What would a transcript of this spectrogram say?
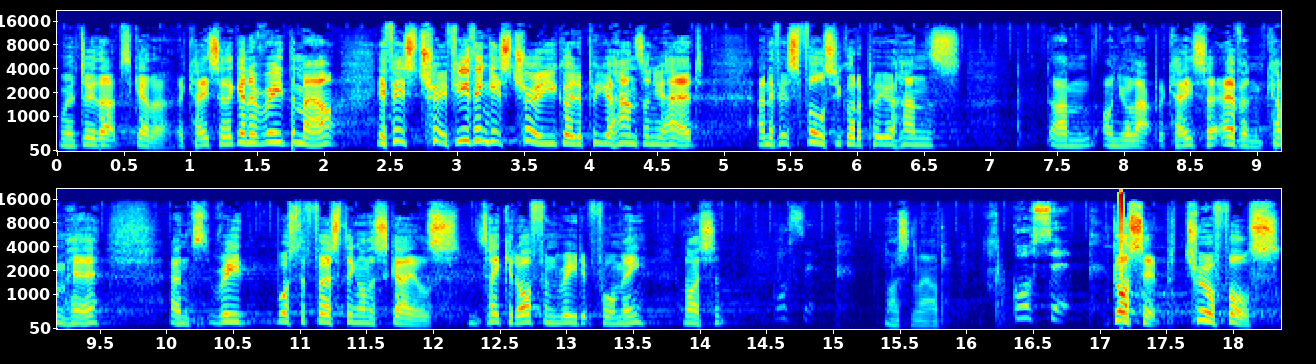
We're going to do that together. Okay, so they're going to read them out. If it's true, if you think it's true, you've got to put your hands on your head, and if it's false, you've got to put your hands um, on your lap. Okay, so Evan, come here and read. What's the first thing on the scales? Take it off and read it for me. Nice and gossip. Nice and loud. Gossip. Gossip. True or false?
